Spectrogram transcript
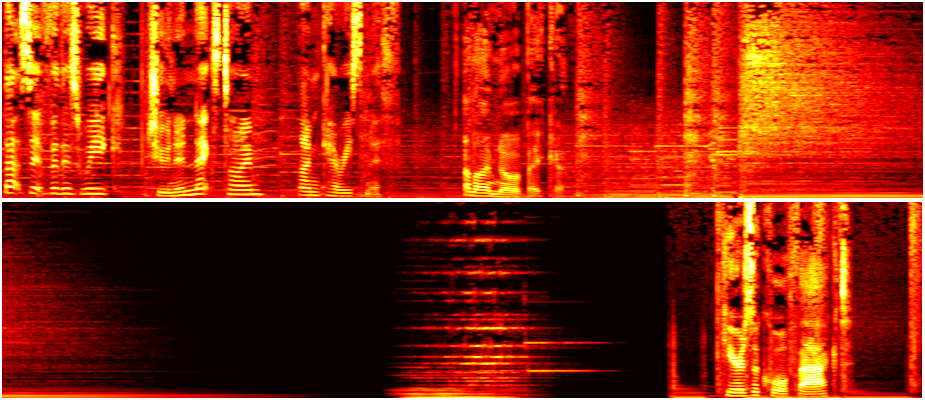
That's it for this week. Tune in next time. I'm Kerry Smith. And I'm Noah Baker. Here's a cool fact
